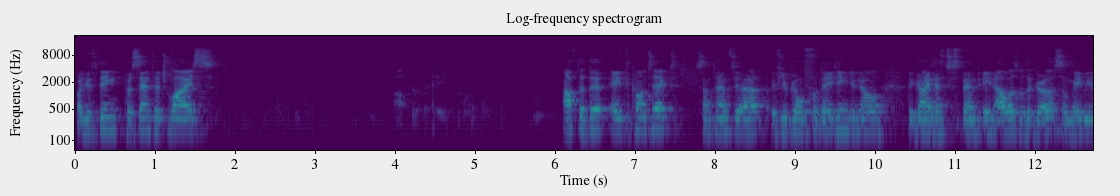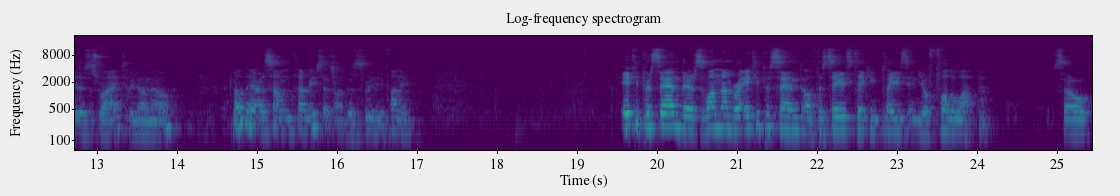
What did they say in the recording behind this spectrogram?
What do you think, percentage-wise, After the eighth contact. After the eighth contact? Sometimes, yeah, if you go for dating, you know, the guy has to spend eight hours with a girl, so maybe this is right, we don't know. No, there are some, some research on this, really funny. 80%, there's one number, 80% of the sales taking place in your follow-up. So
